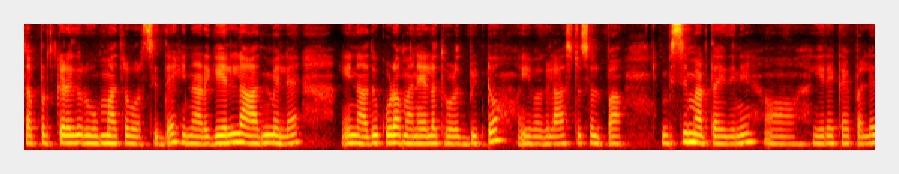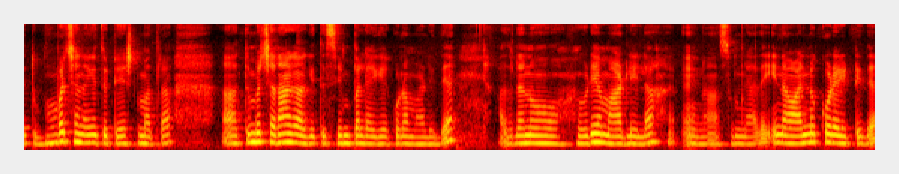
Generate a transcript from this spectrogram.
ಚಪ್ಪರದ ಕಡೆಗೆ ರೂಮ್ ಮಾತ್ರ ಒರೆಸಿದ್ದೆ. ಇನ್ನು ಅಡುಗೆ ಎಲ್ಲ ಆದಮೇಲೆ ಇನ್ನು ಅದು ಕೂಡ ಮನೆಯೆಲ್ಲ ತೊಳೆದ್ಬಿಟ್ಟು ಇವಾಗ ಲಾಸ್ಟ್ ಸ್ವಲ್ಪ ಬಿಸಿ ಮಾಡ್ತಾಯಿದ್ದೀನಿ ಹೀರೆಕಾಯಿ ಪಲ್ಯ ತುಂಬ ಚೆನ್ನಾಗಿತ್ತು ಟೇಸ್ಟ್ ಮಾತ್ರ. ತುಂಬ ಚೆನ್ನಾಗಾಗಿತ್ತು. ಸಿಂಪಲ್ಲಾಗಿ ಕೂಡ ಮಾಡಿದ್ದೆ. ಅದು ನಾನು ವಿಡಿಯೋ ಮಾಡಲಿಲ್ಲ. ಇನ್ನು ಸುಮ್ಮನೆ ಅದೇ ಇನ್ನು ಅನ್ನ ಕೂಡ ಇಟ್ಟಿದ್ದೆ.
